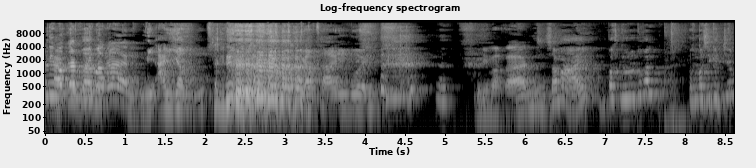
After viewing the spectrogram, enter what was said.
beli Aku makan beli makan Mie ayam. Tiap hari, boy. beli makan sama Ai pas dulu tuh kan pas masih kecil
